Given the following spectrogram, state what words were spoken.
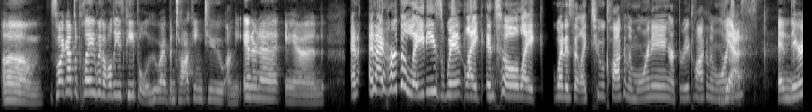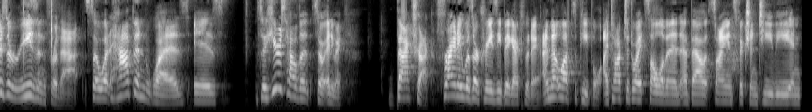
Um, so I got to play with all these people who I've been talking to on the internet and And and I heard the ladies went like until like what is it like two o'clock in the morning or three o'clock in the morning? Yes. And there's a reason for that. So what happened was is so here's how the so anyway, backtrack. Friday was our crazy big expo day. I met lots of people. I talked to Dwight Sullivan about science fiction TV and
